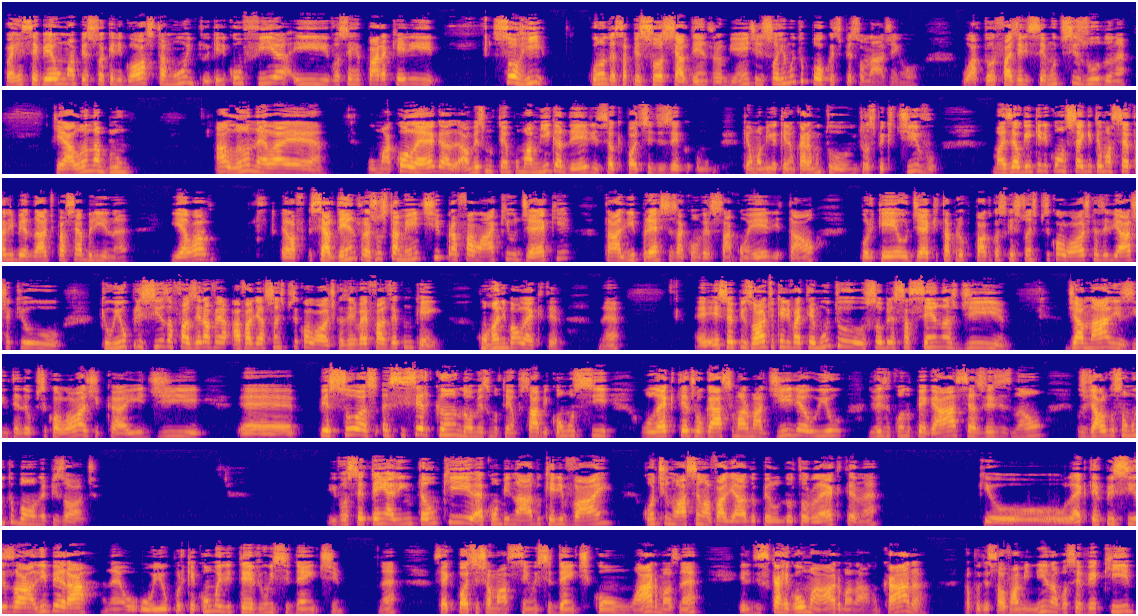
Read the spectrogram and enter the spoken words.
vai receber uma pessoa que ele gosta muito e que ele confia e você repara que ele sorri quando essa pessoa se adentra no ambiente. Ele sorri muito pouco esse personagem. O, o ator faz ele ser muito sisudo, né? Que é a Lana Bloom. A Lana, ela é uma colega, ao mesmo tempo uma amiga dele, isso é o que pode se dizer que é uma amiga que ele é um cara muito introspectivo, mas é alguém que ele consegue ter uma certa liberdade para se abrir, né? E ela ela se adentra justamente para falar que o Jack tá ali prestes a conversar com ele e tal, porque o Jack está preocupado com as questões psicológicas, ele acha que o que o Will precisa fazer avaliações psicológicas. Ele vai fazer com quem? Com Hannibal Lecter, né? É, esse é o episódio que ele vai ter muito sobre essas cenas de de análise, entendeu? Psicológica e de é, pessoas é, se cercando ao mesmo tempo, sabe? Como se o Lecter jogasse uma armadilha, o Will de vez em quando pegasse, às vezes não. Os diálogos são muito bons no episódio. E você tem ali então que é combinado que ele vai continuar sendo avaliado pelo Dr. Lecter, né? que o, o Lecter precisa liberar né, o, o, Will, porque como ele teve um incidente, né, se é que pode se chamar assim, um incidente com armas, né, ele descarregou uma arma na, no cara para poder salvar a menina, você vê que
